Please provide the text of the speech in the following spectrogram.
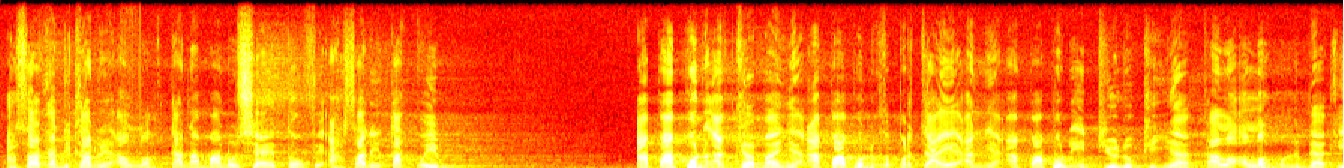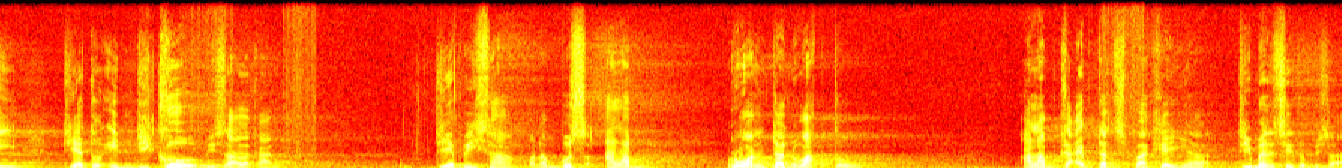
asalkan dikaruniai Allah. Karena manusia itu fi ahsani takwim. Apa pun agamanya, apa pun kepercayaannya, apa pun ideologinya, kalau Allah menghendaki dia itu indigo misalkan. Dia bisa menembus alam ruang dan waktu. Alam gaib dan sebagainya, dimensi itu bisa.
